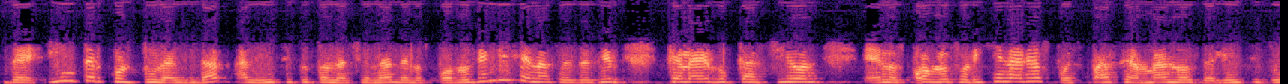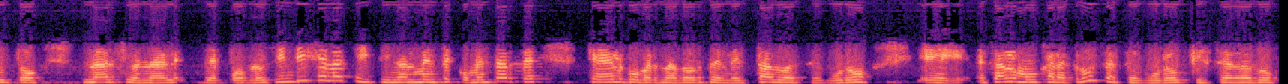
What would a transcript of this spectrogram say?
de interculturalidad al Instituto Nacional de los Pueblos Indígenas, es decir, que la educación en los pueblos originarios pues pase a manos del Instituto Nacional de Pueblos Indígenas. Y finalmente comentarte que el gobernador del estado aseguró, eh, Salomón Jaracruz aseguró que se ha dado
